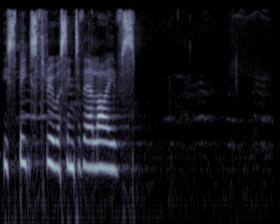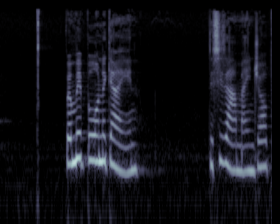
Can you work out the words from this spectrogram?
He speaks through us into their lives. When we're born again, this is our main job.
